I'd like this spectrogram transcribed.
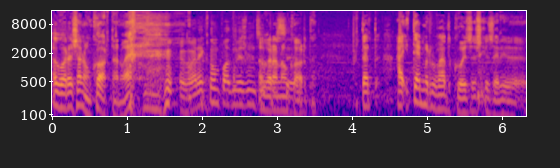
agora já não corta, não é? Agora é que não pode mesmo Agora não desaparecer. corta. Portanto, ah, e tem-me roubado coisas, quer dizer, eh,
